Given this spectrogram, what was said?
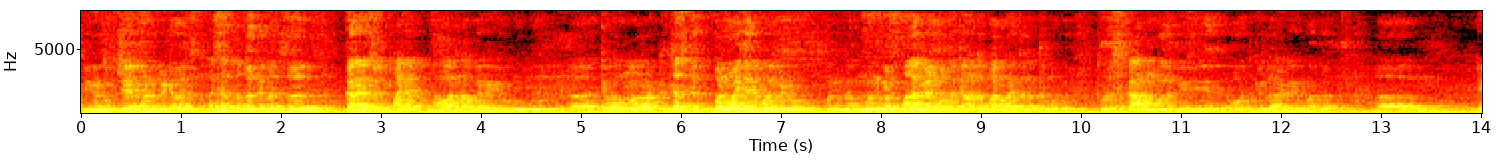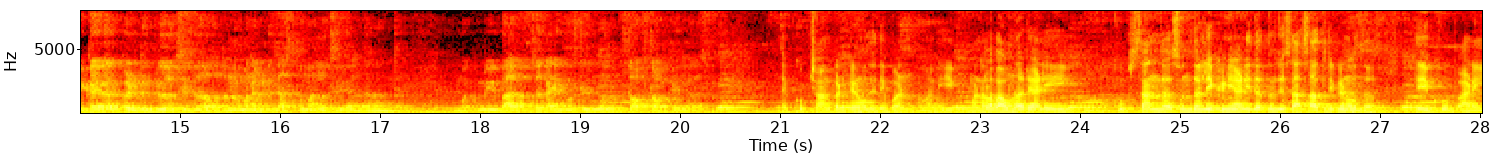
ते युट्यूबचे पण व्हिडिओज अशाच पद्धतीनंच करायचो मी माझ्या भावांना वगैरे घेऊन. तेव्हा मला वाटतं जास्त बनवायचे नाही पण व्हिडिओ पण मग मला वेळ होता तेव्हा तो बनवायचा. नंतर मग थोडंसं कामामध्ये बिझी होत गेलं आणि मग एका एका कंटेंटकडे लक्ष दिलं जातं. नमनाकडे जास्त मला लक्ष द्यायला त्यानंतर. मग मी बाजूच्या काही गोष्टी स्टॉप स्टॉप केल्या असं. हे खूप छान कंटेंट होते ते पण. आणि एक मनाला भावणारे आणि खूप चांगलं सुंदर लेखणी आणि त्यातून जे सा सादरीकरण होतं ते खूप आणि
